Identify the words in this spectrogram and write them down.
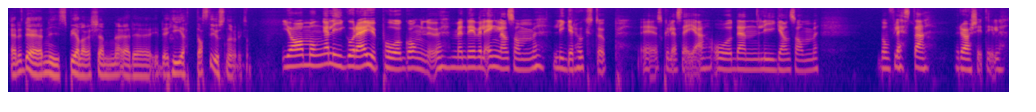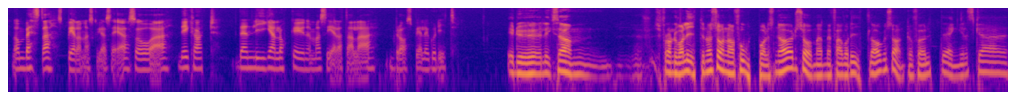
är det det ni spelare känner är det, det hetaste just nu? Liksom? Ja, många ligor är ju på gång nu, men det är väl England som ligger högst upp eh, skulle jag säga och den ligan som de flesta rör sig till. De bästa spelarna skulle jag säga. Så eh, det är klart, den ligan lockar ju när man ser att alla bra spelare går dit. Är du liksom, från du var liten och så, någon fotbollsnörd så med, med favoritlag och sånt och följt engelska,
